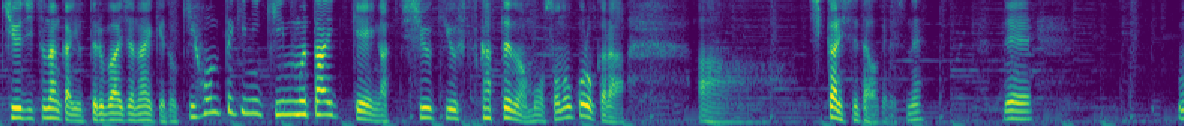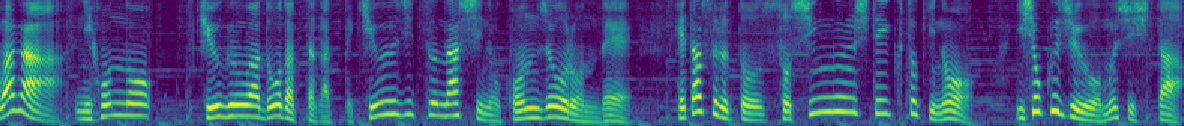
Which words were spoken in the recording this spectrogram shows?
休日なんか言ってる場合じゃないけど基本的に勤務体系が週休2日っていうのはもうその頃からあしっかりしてたわけですね。で我が日本の旧軍はどうだったかって休日なしの根性論で下手するとそう進軍していく時の衣食住を無視した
